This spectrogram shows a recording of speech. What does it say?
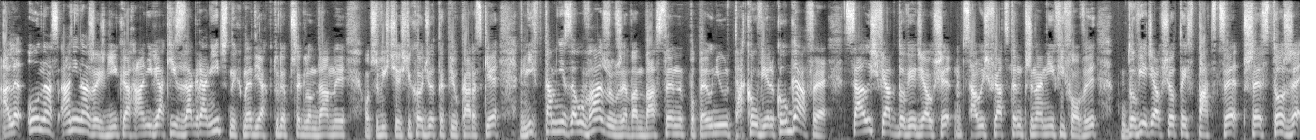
ale u nas ani na rzeźnikach, ani w jakichś zagranicznych mediach, które przeglądamy, oczywiście jeśli chodzi o te piłkarskie, nikt nikt tam nie zauważył, że Van Basten popełnił taką wielką gafę. Cały świat dowiedział się, cały świat ten przynajmniej fifowy, dowiedział się o tej wpadce przez to, że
